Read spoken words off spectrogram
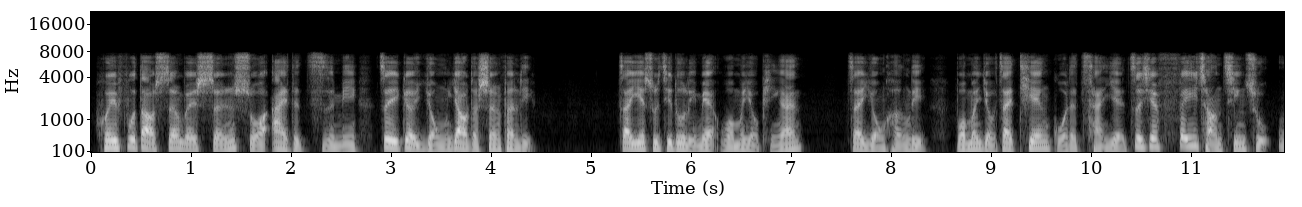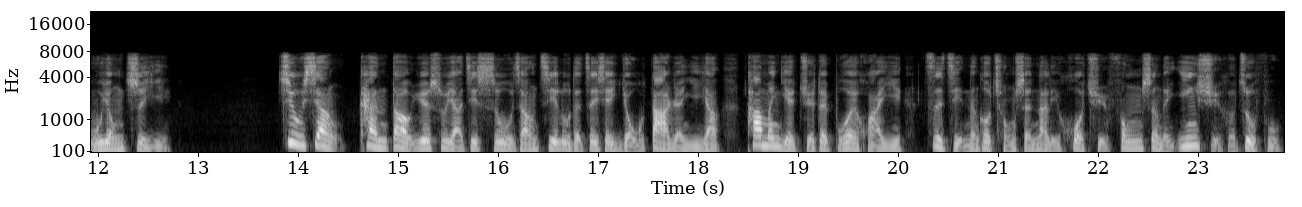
恢复到身为神所爱的子民这一个荣耀的身份里，在耶稣基督里面，我们有平安；在永恒里，我们有在天国的产业，这些非常清楚，毋庸置疑。就像看到约书亚记十五章记录的这些犹大人一样，他们也绝对不会怀疑自己能够从神那里获取丰盛的应许和祝福。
